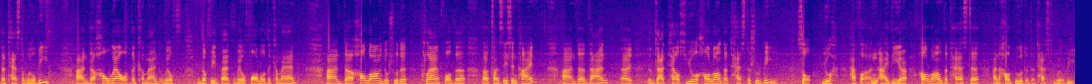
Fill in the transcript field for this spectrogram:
the test will be and how well the command will, the feedback will follow the command and how long you should plan for the transition time and then uh, that tells you how long the test should be. So you have an idea how long the test and how good the test will be.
